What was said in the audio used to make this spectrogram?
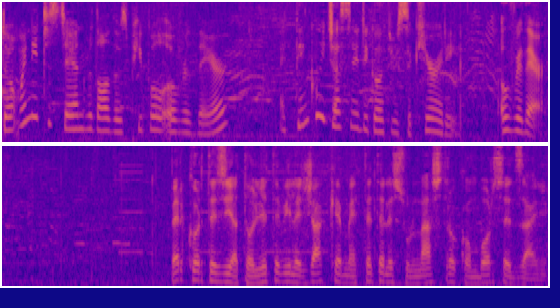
don't we need to stand with all those people over there? I think we just need to go through security. Over there. Per cortesia, toglietevi le giacche e mettetele sul nastro con borse e zaini.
